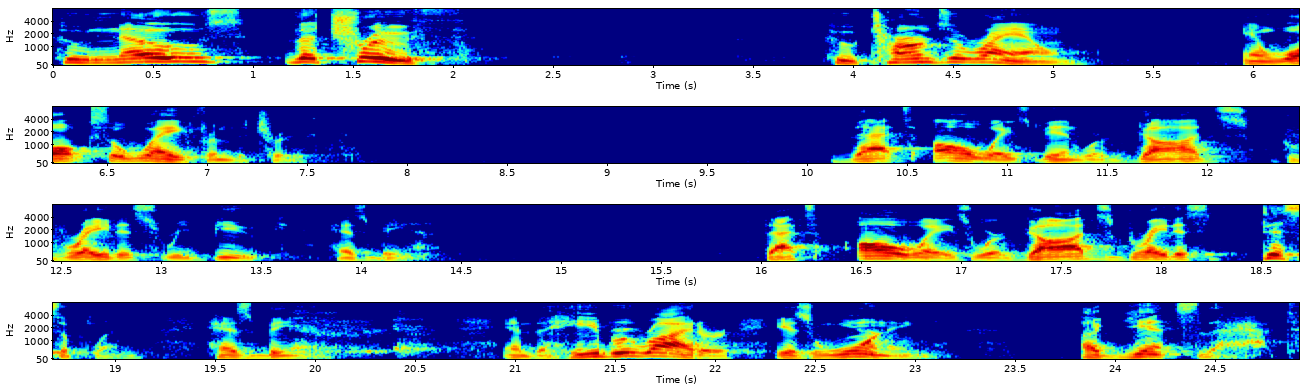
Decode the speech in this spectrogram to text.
who knows the truth, who turns around and walks away from the truth. That's always been where God's greatest rebuke has been. That's always where God's greatest discipline has been. And the Hebrew writer is warning against that.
